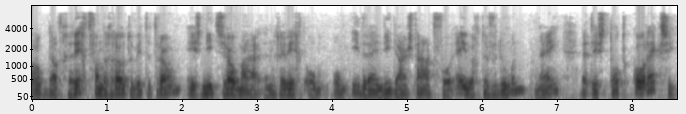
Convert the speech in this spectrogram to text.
ook dat gericht van de grote witte troon is niet zomaar een gericht om, om iedereen die daar staat voor eeuwig te verdoemen. Nee, het is tot correctie.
